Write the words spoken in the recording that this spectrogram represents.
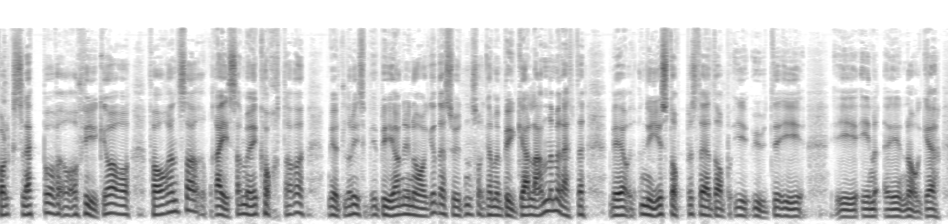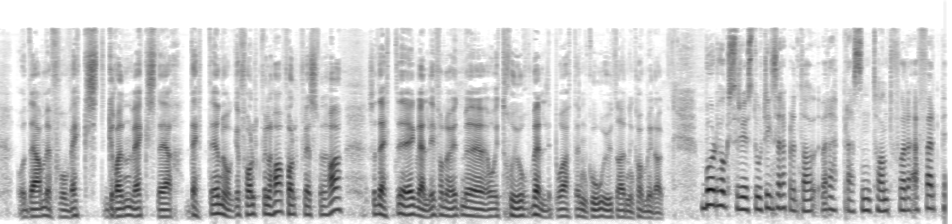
Folk slipper å, å fyke og forurense. Reise mye kortere mellom de byene i Norge. Dessuten så kan vi bygge landet med dette ved nye stoppesteder ute i, i i, i, Norge, og dermed få vekst, grønn vekst der. Dette er noe folk vil ha, folk flest vil ha. Så dette er jeg veldig fornøyd med, og jeg tror veldig på at en god utredning kommer i dag. Bård Hoksrud, stortingsrepresentant for Frp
